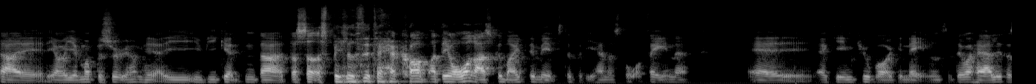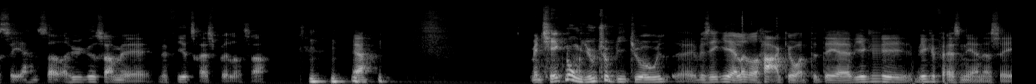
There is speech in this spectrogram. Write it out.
der, øh, jeg var hjemme og besøge ham her i, i weekenden, der, der sad og spillede det, da jeg kom, og det overraskede mig ikke det mindste, fordi han er stor fan af, af, af Gamecube-originalen, så det var herligt at se, at han sad og hyggede sig med, med 64-spillet, så ja. Men tjek nogle YouTube-videoer ud, øh, hvis ikke I allerede har gjort det. Det er virkelig, virkelig fascinerende at se.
